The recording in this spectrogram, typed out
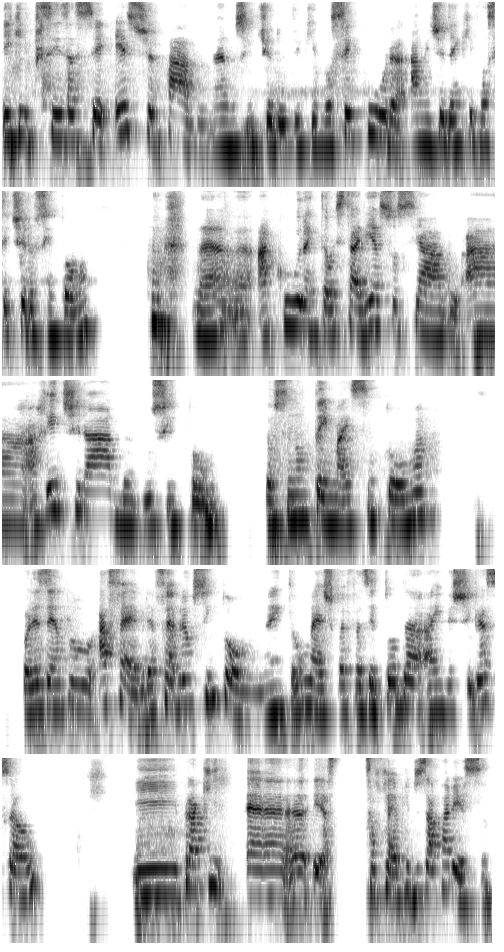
e que precisa ser extirpado, né, no sentido de que você cura à medida em que você tira o sintoma, né? A cura então estaria associado à, retirada do sintoma. Então, se não tem mais sintoma, por exemplo, a febre, a febre é um sintoma, né? Então o médico vai fazer toda a investigação e para que é, essa febre desapareça,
